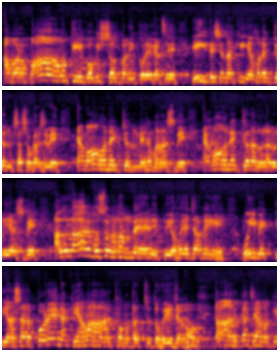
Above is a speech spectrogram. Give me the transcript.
আমার মা আমাকে ভবিষ্যৎবাণী করে গেছে। এই দেশে নাকি এমন একজন শাসক আসবে, এমন একজন মেহমান আসবে, এমন একজন আল্লাহর ওলি আসবে। আল্লাহর মুসলমানদের প্রিয় হয়ে যাবে। ওই ব্যক্তি আসার পরে নাকি আমার ক্ষমতাচ্যুত হয়ে যাব। তার কাছে আমাকে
